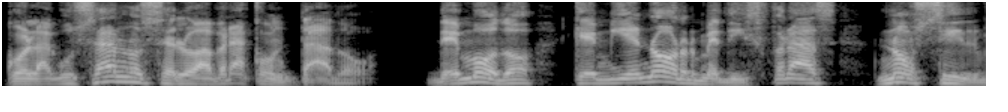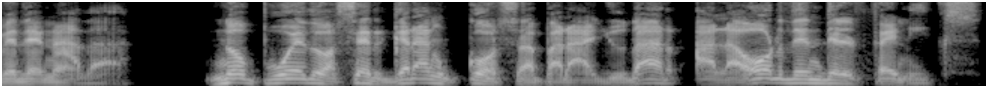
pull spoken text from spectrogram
Colagusano se lo habrá contado, de modo que mi enorme disfraz no sirve de nada. No puedo hacer gran cosa para ayudar a la Orden del Fénix.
